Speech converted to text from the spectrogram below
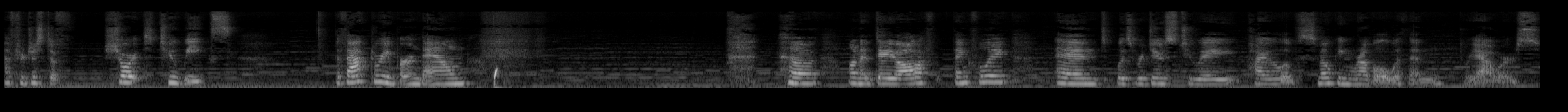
after just a short two weeks, the factory burned down uh, on a day off, thankfully, and was reduced to a pile of smoking rubble within three hours.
